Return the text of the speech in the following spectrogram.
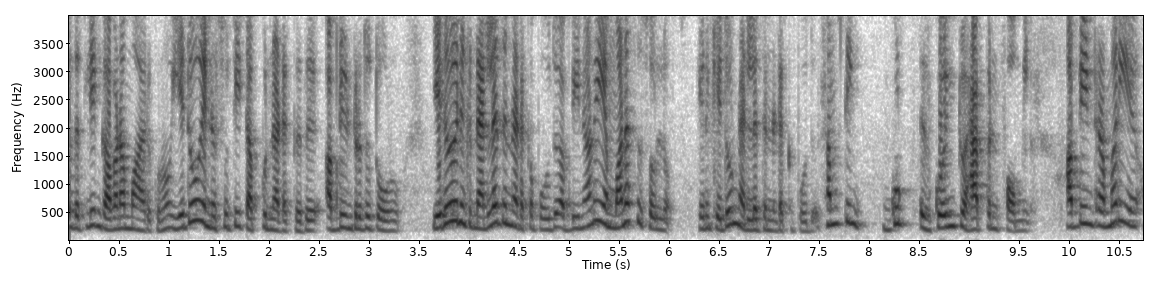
விதத்துலையும் கவனமாக இருக்கணும். ஏதோ என்னை சுற்றி தப்பு நடக்குது அப்படின்றது தோணும். ஏதோ எனக்கு நல்லது நடக்க போகுது அப்படின்னாலும் என் மனசு சொல்லும். எனக்கு ஏதோ நல்லது நடக்க போகுது. Something good is going to happen for me அப்படின்ற மாதிரி என்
